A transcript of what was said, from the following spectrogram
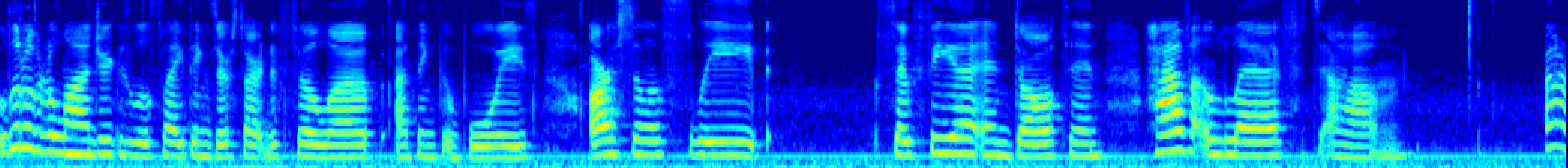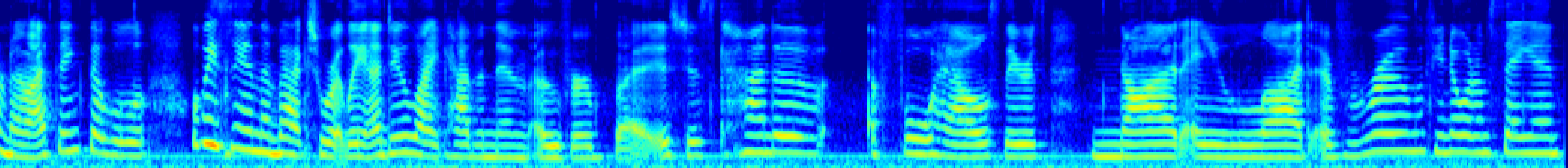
a little bit of laundry because it looks like things are starting to fill up. I think the boys are still asleep. Sophia and Dalton have left. Um, I don't know. I think that we'll we'll be seeing them back shortly. I do like having them over, but it's just kind of a full house. There's not a lot of room, if you know what I'm saying,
